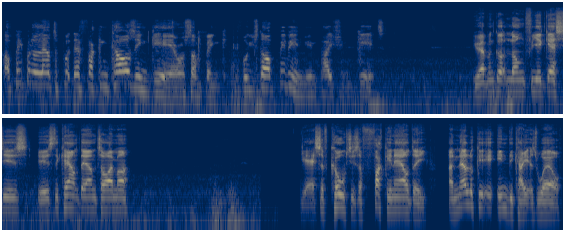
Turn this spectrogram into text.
Are people allowed to put their fucking cars in gear or something before you start bibbing, you impatient git? You haven't got long for your guesses. Here's the countdown timer. Yes, of course, it's a fucking Audi. And now look at it indicate as well.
